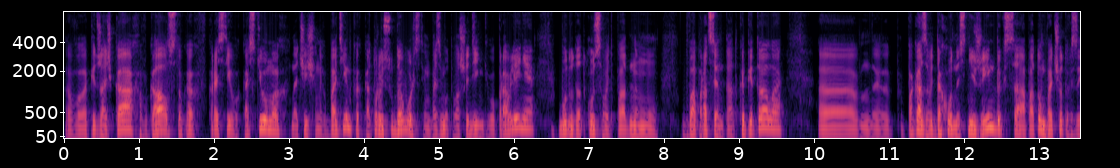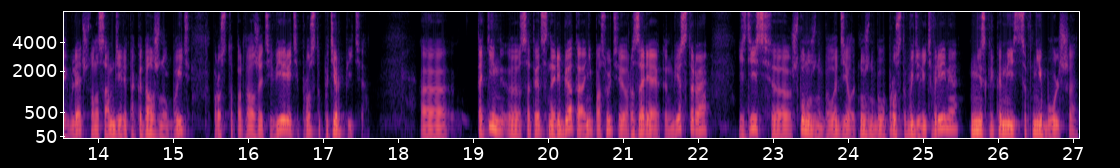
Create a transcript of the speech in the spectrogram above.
в пиджачках, в галстуках, в красивых костюмах, начищенных ботинках, которые с удовольствием возьмут ваши деньги в управление, будут откусывать по одному-два процента от капитала, э, показывать доходность ниже индекса, а потом в отчетах заявлять, что на самом деле так и должно быть, просто продолжайте верить и просто потерпите. Такие, э, соответственно, ребята, они, по сути, разоряют инвестора. И здесь э, что нужно было делать? Нужно было просто выделить время, несколько месяцев, не больше,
